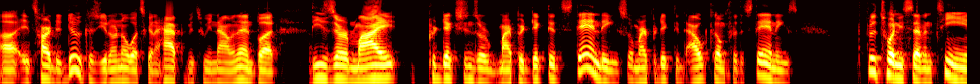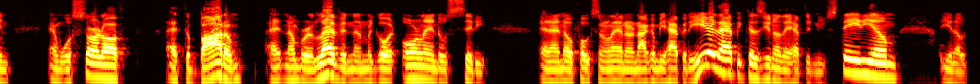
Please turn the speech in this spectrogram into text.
uh, it's hard to do because you don't know what's going to happen between now and then. But these are my predictions or my predicted standings or my predicted outcome for the standings for 2017. And we'll start off at the bottom at number 11. I'm going to go at Orlando City. And I know folks in Orlando are not going to be happy to hear that because, you know, they have the new stadium. You know,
